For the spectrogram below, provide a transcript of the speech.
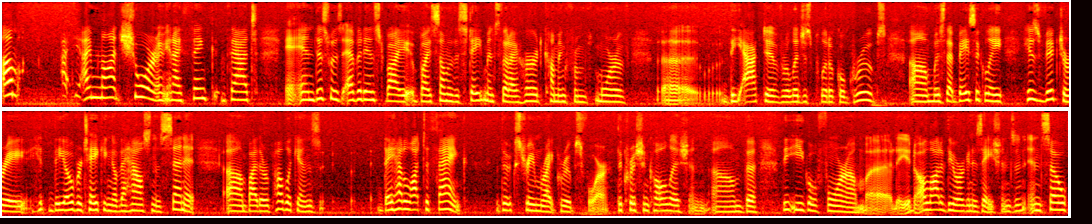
Um, I, am not sure. I mean, I think that, and this was evidenced by by some of the statements that I heard coming from more of uh, the active religious political groups, um, was that basically his victory, the overtaking of the House and the Senate um, by the Republicans, they had a lot to thank the extreme right groups for the Christian Coalition, um, the the Eagle Forum, uh, you know, a lot of the organizations, and and so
